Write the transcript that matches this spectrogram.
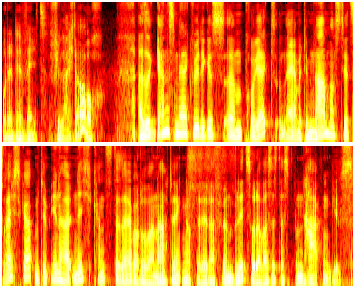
oder der Welt. vielleicht auch. Also ganz merkwürdiges ähm, Projekt. Und naja, mit dem Namen hast du jetzt recht gehabt, mit dem Inhalt nicht. Kannst du selber drüber nachdenken, ob du dir dafür einen Blitz oder was ist das für einen Haken gibst.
